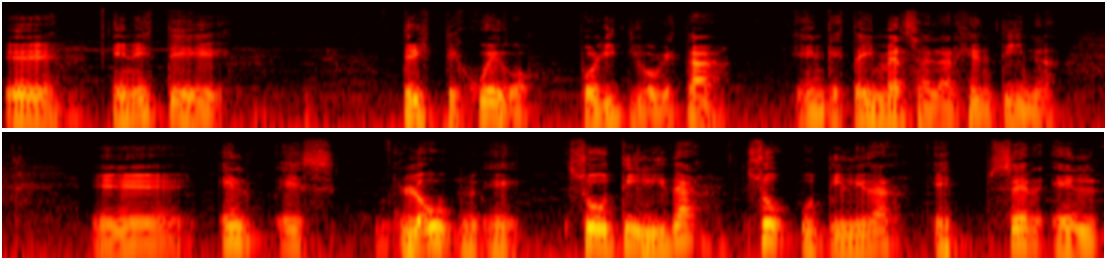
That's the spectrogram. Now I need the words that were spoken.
eh, en este triste juego político que está, en que está inmersa la Argentina, eh, él es lo, eh, su utilidad, su utilidad es ser el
